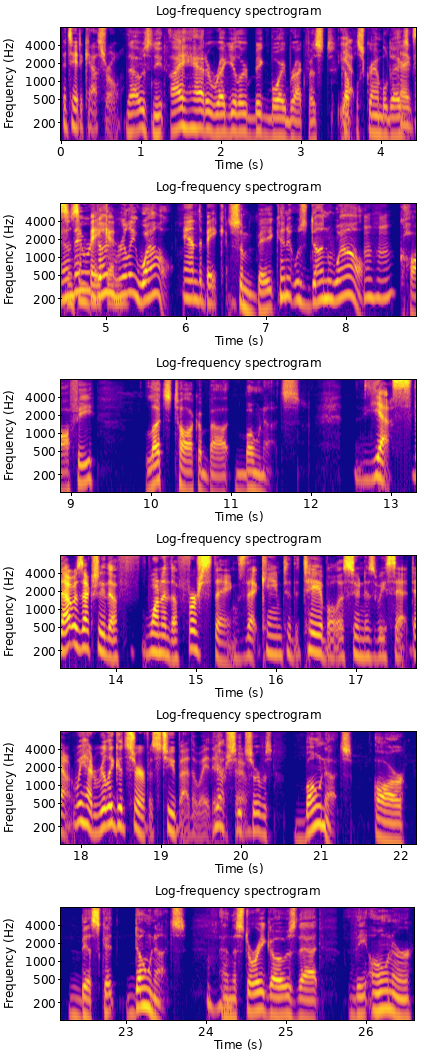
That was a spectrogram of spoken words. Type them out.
potato casserole. That was neat. I had a regular big boy breakfast, a Yep. couple scrambled eggs, Eggs and and they were done really well. And the bacon. Some bacon, it was done well. Mm-hmm. Coffee. Let's talk about bonuts. Yes, that was actually the f- one of the first things that came to the table as soon as we sat down. We had really good service too, by the way. There, Yeah, so good service. Bonuts are biscuit donuts. Mm-hmm. And the story goes that the owner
